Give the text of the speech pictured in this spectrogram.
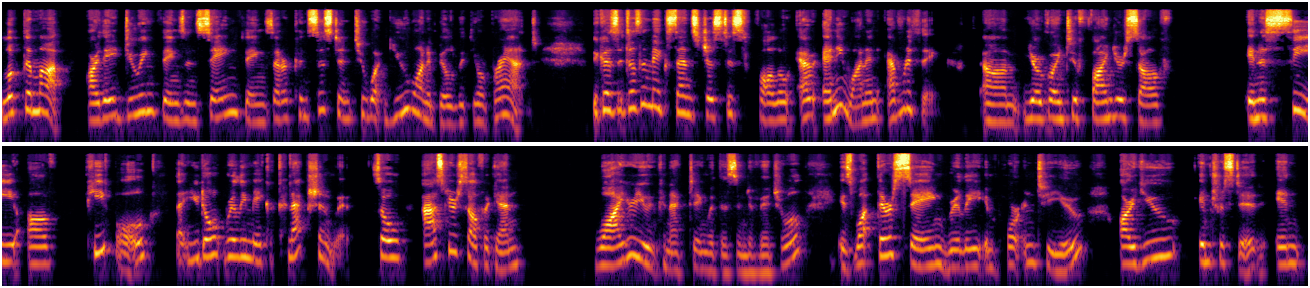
look them up. Are they doing things and saying things that are consistent to what you want to build with your brand? Because it doesn't make sense just to follow anyone and everything. Um, you're going to find yourself in a sea of people that you don't really make a connection with. So ask yourself again why are you connecting with this individual? Is what they're saying really important to you? Are you interested in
